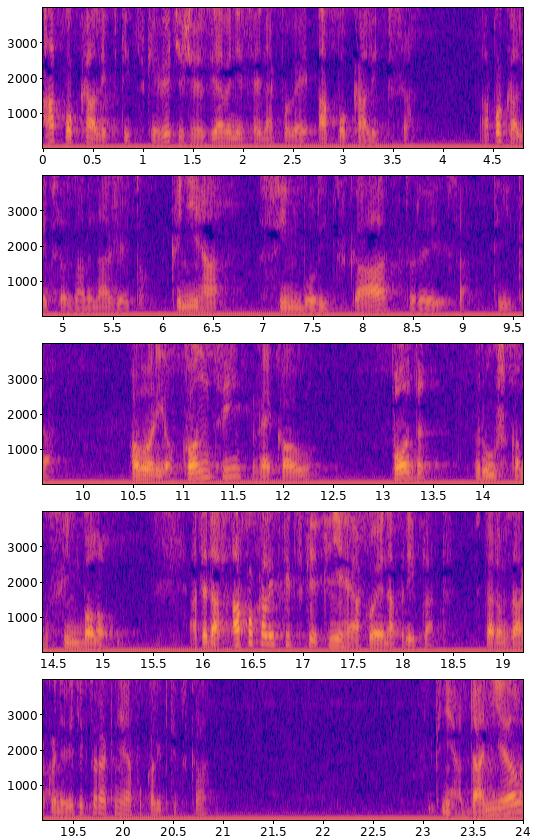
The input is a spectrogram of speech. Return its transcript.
apokalyptickej, viete, že zjavenie sa inak povie aj apokalypsa. Apokalypsa znamená, že je to kniha symbolická, ktorej sa týka, hovorí o konci vekov pod rúškom symbolov. A teda v apokalyptickej knihe, ako je napríklad v starom zákone, viete, ktorá kniha je apokalyptická? Kniha Daniel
